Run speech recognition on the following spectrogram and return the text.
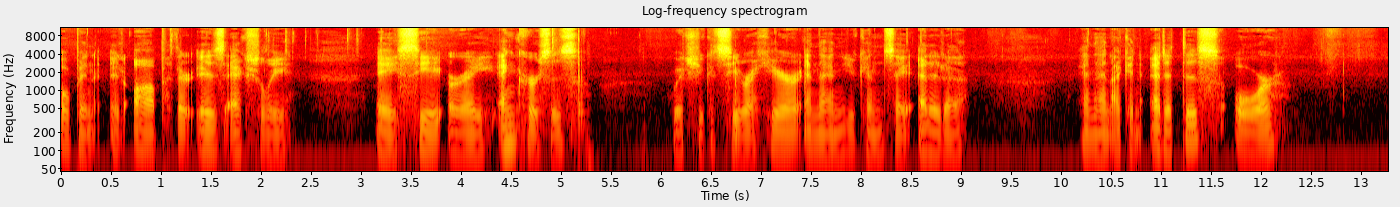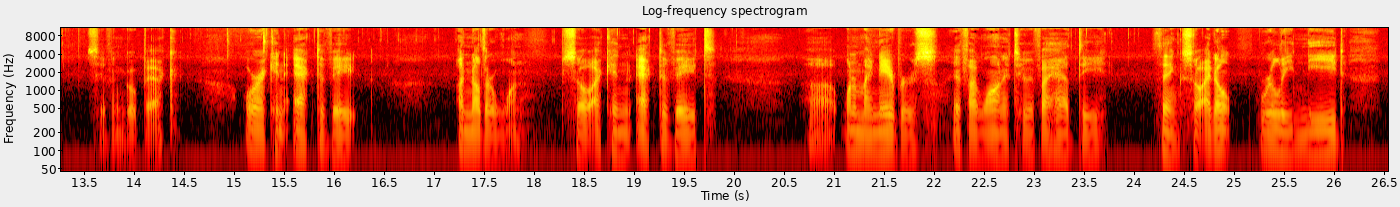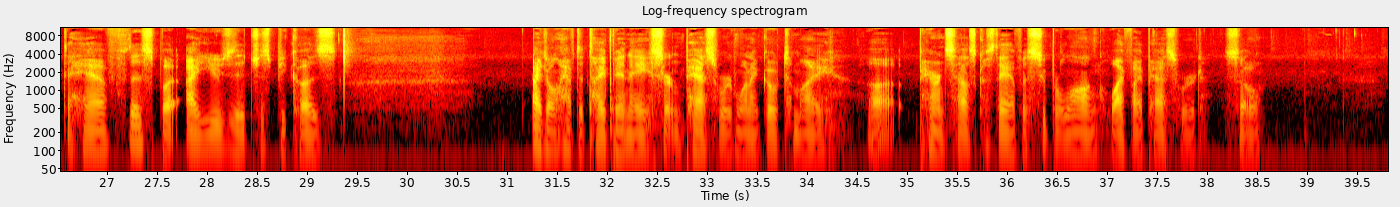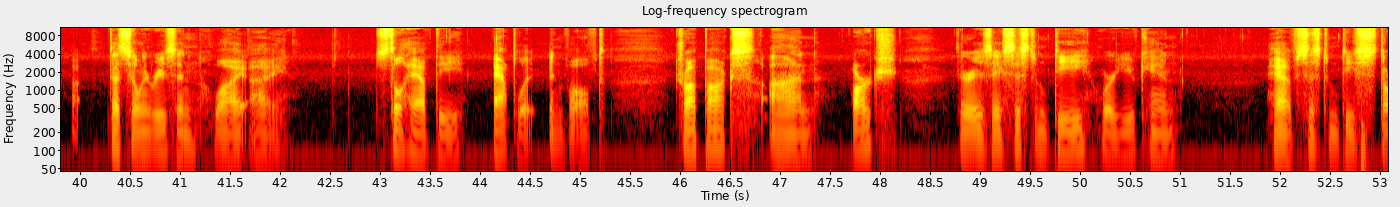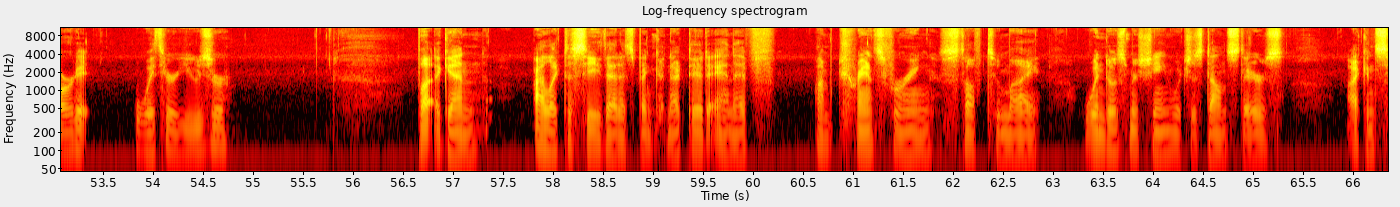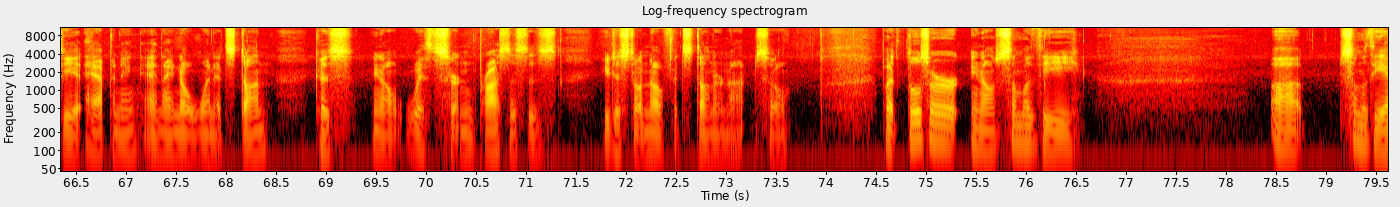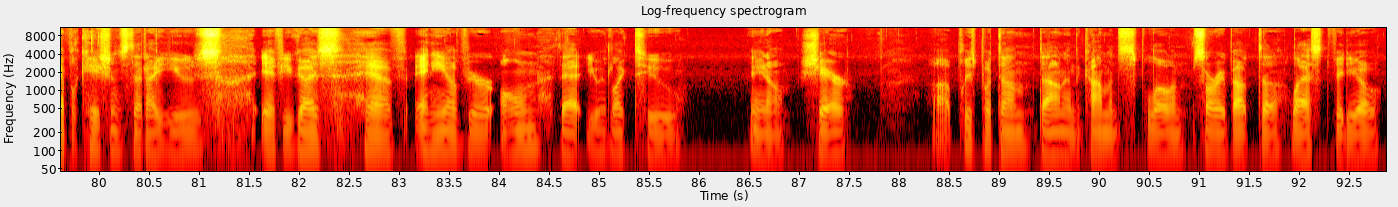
open it up, there is actually a C or a ncurses, which you can see right here, and then you can say edit a, and then I can edit this, or see if I can go back, or I can activate another one. So I can activate uh, one of my neighbors if I wanted to, if I had the thing. So I don't really need to have this, but I use it just because I don't have to type in a certain password when I go to my uh, parents' house because they have a super long Wi-Fi password. So uh, that's the only reason why I still have the applet involved. Dropbox on Arch, there is a systemd where you can have systemd start it with your user. But again, I like to see that it's been connected and if I'm transferring stuff to my Windows machine, which is downstairs, I can see it happening and I know when it's done because, you know, with certain processes, you just don't know if it's done or not. So, but those are, you know, some of the uh, some of the applications that I use. If you guys have any of your own that you would like to, you know, share, uh, please put them down in the comments below. I'm sorry about the last video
